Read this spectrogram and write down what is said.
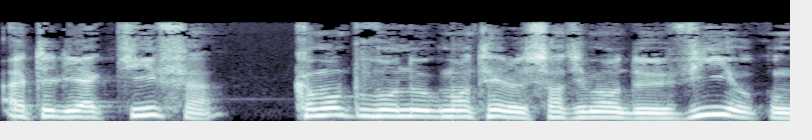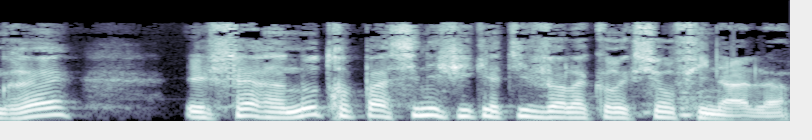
Atelier actif. Comment pouvons-nous augmenter le sentiment de vie au congrès et faire un autre pas significatif vers la correction finale?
